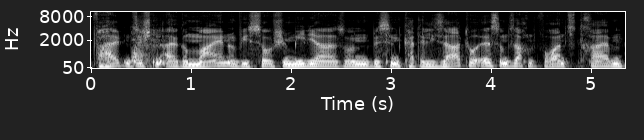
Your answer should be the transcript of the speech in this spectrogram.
Verhaltenssichten allgemein und wie Social Media so ein bisschen Katalysator ist, um Sachen voranzutreiben.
